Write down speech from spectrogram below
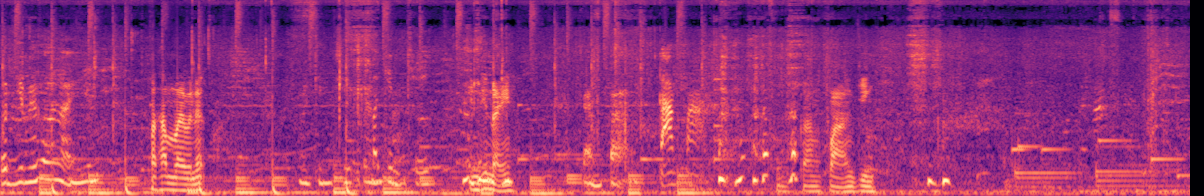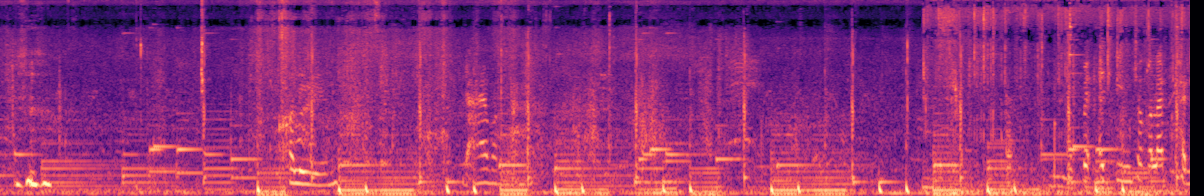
กดยิ้มให้พ่อหน่อยยิ้มมาทำอะไรวันนี้มากินเค้กกันมากินเค้กกินที่ไหน กลางป่ากลางป่า กลางฝางจริงคอลีน โกแลตแผ่น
